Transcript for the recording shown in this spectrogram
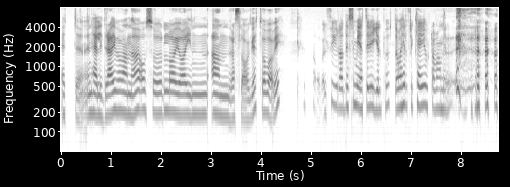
Ett, eh, en härlig drive av Anna och så la jag in andra slaget. Vad var vi? Ja, väl fyra decimeter igelputt. Det var helt okej gjort av Annie.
